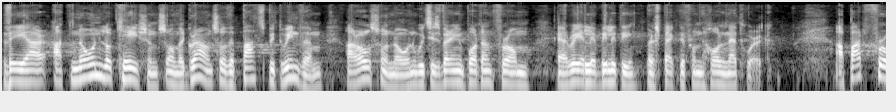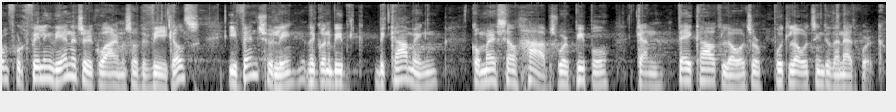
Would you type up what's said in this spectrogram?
They are at known locations on the ground, so the paths between them are also known, which is very important from a reliability perspective from the whole network apart from fulfilling the energy requirements of the vehicles, eventually they're going to be becoming commercial hubs where people can take out loads or put loads into the network.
